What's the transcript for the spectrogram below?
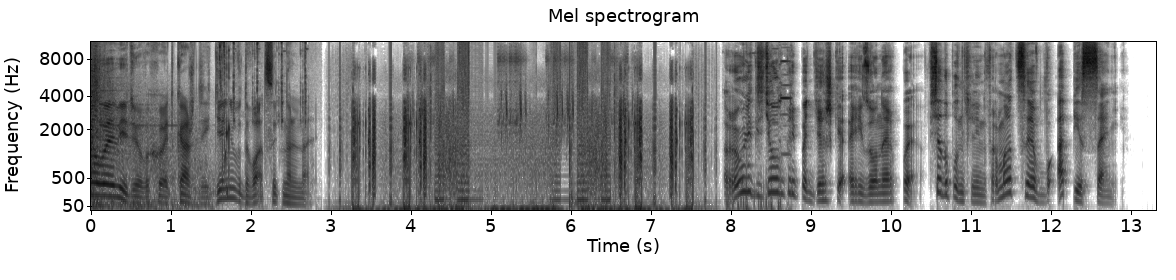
Новое видео выходит каждый день в 20.00. Ролик сделан при поддержке Arizona RP. Вся дополнительная информация в описании.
